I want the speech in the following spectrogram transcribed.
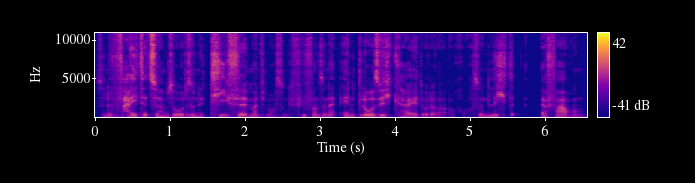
so eine Weite zu haben, so oder so eine Tiefe, manchmal auch so ein Gefühl von so einer Endlosigkeit oder auch, auch so eine Lichterfahrung.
